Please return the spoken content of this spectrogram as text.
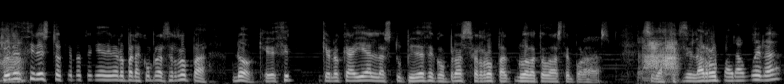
¿Quiere decir esto que no tenía dinero para comprarse ropa? No, quiere decir que no caía en la estupidez de comprarse ropa nueva todas las temporadas. Si la, Ajá. si la ropa era buena,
